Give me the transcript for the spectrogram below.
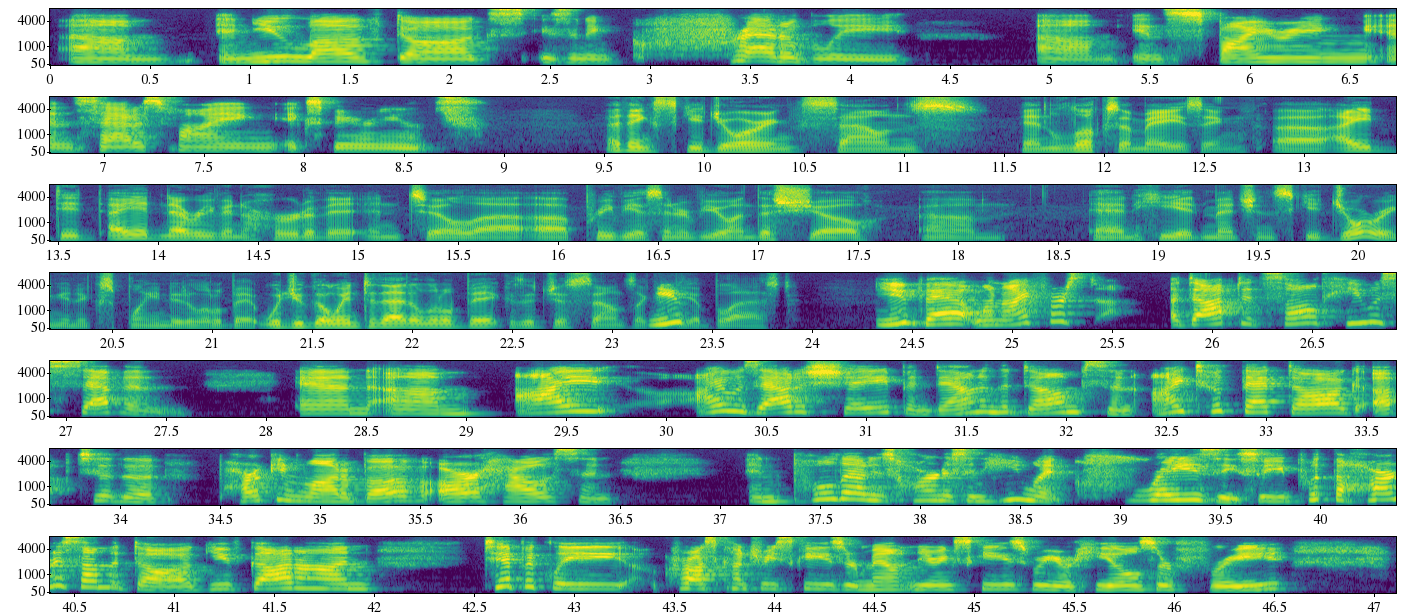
um, and you love dogs, is an incredibly um, inspiring and satisfying experience. I think ski joring sounds and looks amazing. Uh, I did. I had never even heard of it until uh, a previous interview on this show. Um, and he had mentioned ski joring and explained it a little bit. Would you go into that a little bit because it just sounds like you, it'd be a blast? You bet. When I first adopted Salt, he was seven, and um, I I was out of shape and down in the dumps, and I took that dog up to the parking lot above our house and and pulled out his harness, and he went crazy. So you put the harness on the dog. You've got on typically cross country skis or mountaineering skis where your heels are free.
